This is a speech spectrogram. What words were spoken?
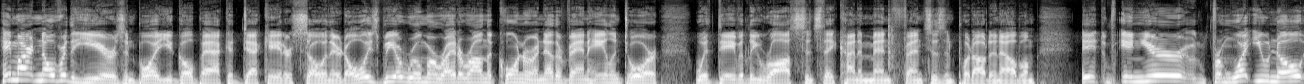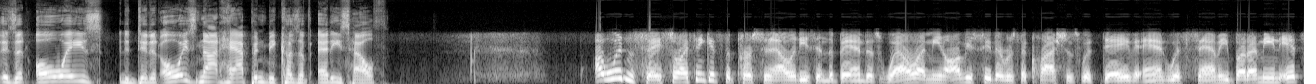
Hey, Martin, over the years, and boy, you go back a decade or so, and there'd always be a rumor right around the corner, another Van Halen tour with David Lee Roth since they kind of mend fences and put out an album. It in your from what you know, is it always did it always not happen because of Eddie's health? I wouldn't say so. I think it's the personalities in the band as well. I mean, obviously there was the clashes with Dave and with Sammy, but I mean, it's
